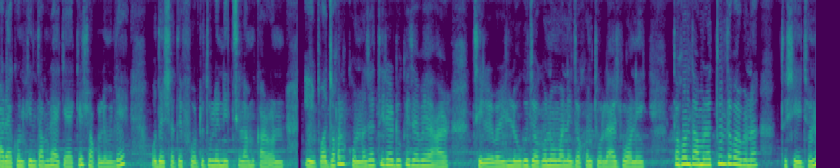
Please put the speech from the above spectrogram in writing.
আর এখন কিন্তু আমরা একে একে সকলে মিলে ওদের সাথে ফটো তুলে নিচ্ছিলাম, কারণ এরপর যখন কন্যাজাতিরা ঢুকে যাবে আর ছেলের বাড়ির লোক যখনও মানে যখন চলে আসবে অনেক, তখন তো আমরা তুলতে পারব না। তো সেই জন্য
